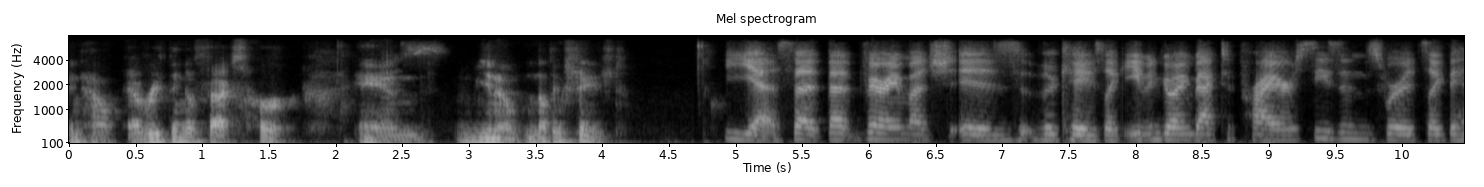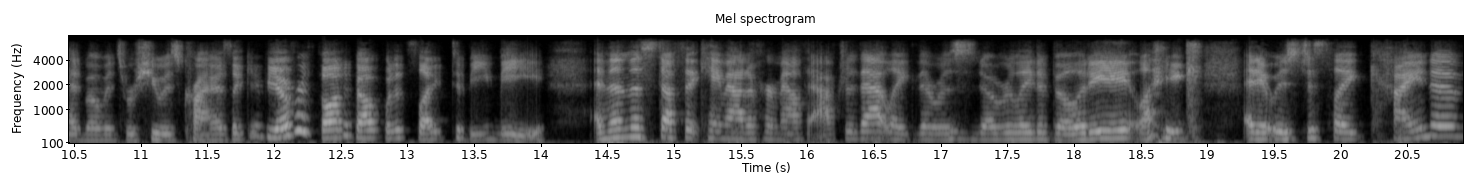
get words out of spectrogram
and how everything affects her, and you know nothing's changed. Yes, that that very much is the case. Like even going back to prior seasons where it's like they had moments where she was crying. I was like, have you ever thought about what it's like to be me? And then the stuff that came out of her mouth after that, like there was no relatability, like, and it was just like kind of,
